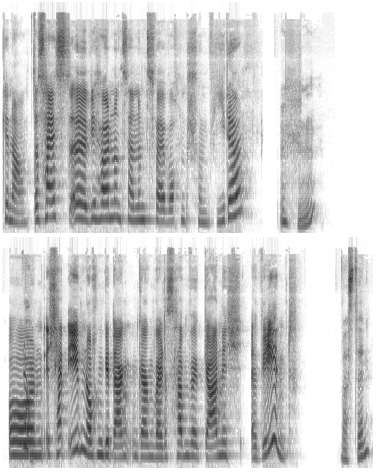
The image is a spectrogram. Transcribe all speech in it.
Genau. Das heißt, äh, wir hören uns dann in zwei Wochen schon wieder. Mhm. Und ich hatte eben noch einen Gedankengang, weil das haben wir gar nicht erwähnt. Was denn?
